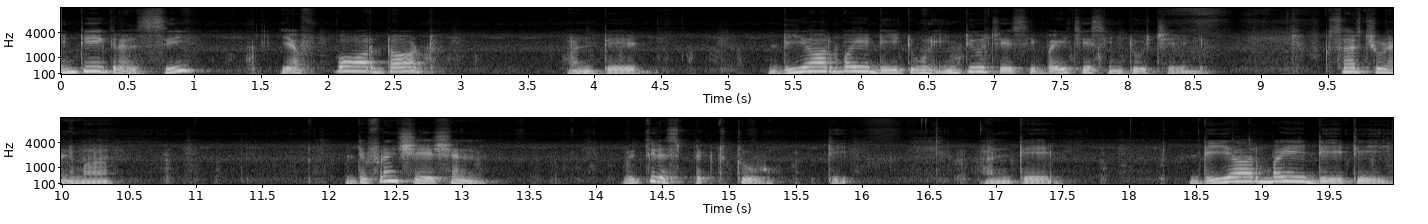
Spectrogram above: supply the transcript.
integral C F bar dot అంటే డిఆర్ బై డి టూని ఇంటూ చేసి బై చేసి ఇంటూ చేయండి. ఒకసారి చూడండి మా. Differentiation with respect to T అంటే D R by D T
